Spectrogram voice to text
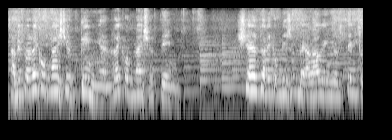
Sabi ko, recognize your team yan. Recognize your team. Share the recognition by allowing your team to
